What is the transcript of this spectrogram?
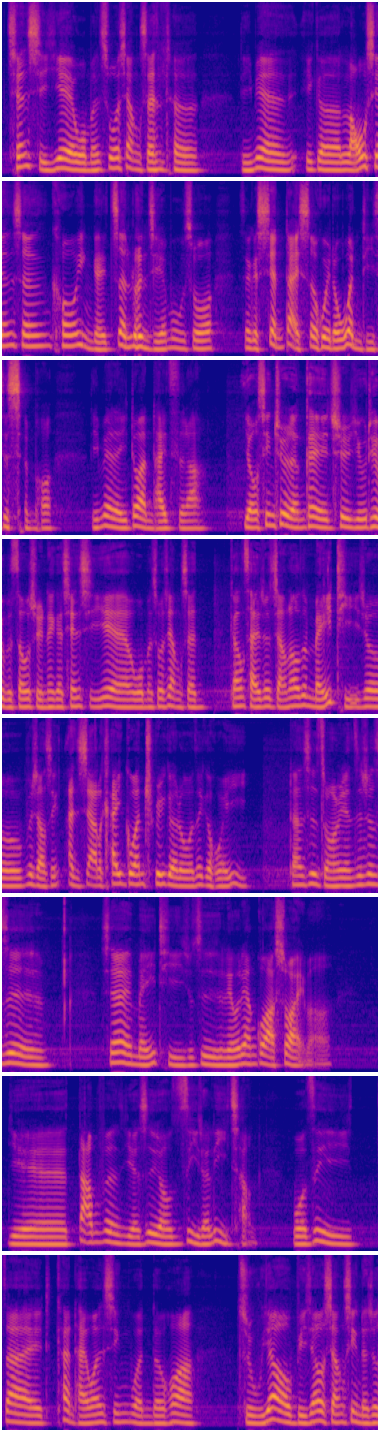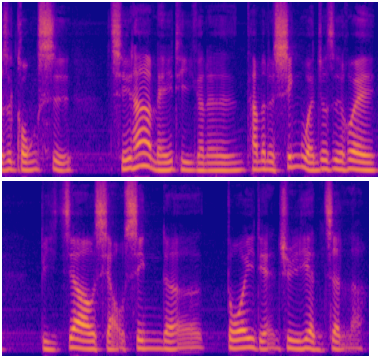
千禧夜我们说相声的里面一个老先生 call in 给政论节目说这个现代社会的问题是什么里面的一段台词啦。有兴趣的人可以去 YouTube 搜寻那个千禧夜我们说相声。刚才就讲到这媒体，就不小心按下了开关，trigger 了我这个回忆。但是总而言之，就是现在媒体就是流量挂帅嘛，也大部分也是有自己的立场。我自己在看台湾新闻的话，主要比较相信的就是公视，其他的媒体可能他们的新闻就是会比较小心的多一点去验证了。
